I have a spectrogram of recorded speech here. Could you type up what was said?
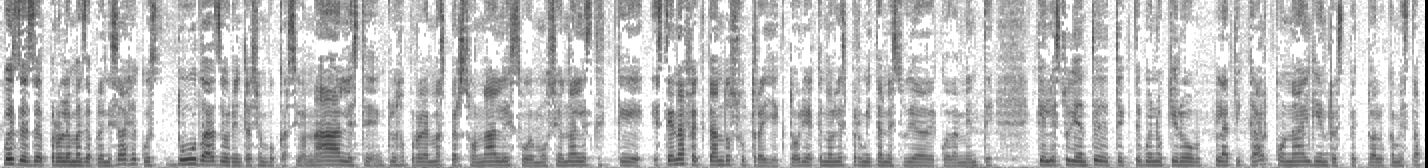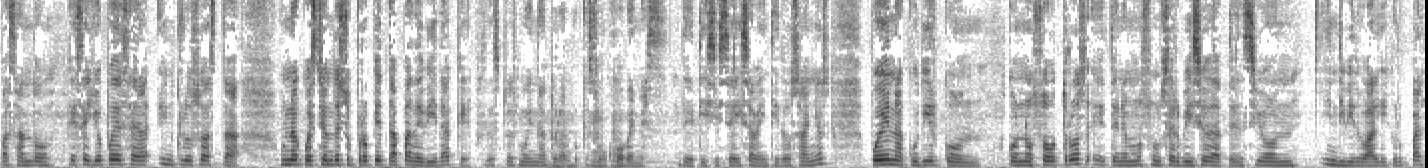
pues, desde problemas de aprendizaje, pues, dudas de orientación vocacional, este, incluso problemas personales o emocionales que, que estén afectando su trayectoria, que no les permitan estudiar adecuadamente, que el estudiante detecte, bueno, quiero platicar con alguien respecto a lo que me está pasando, qué sé yo, puede ser incluso hasta una cuestión de su propia etapa de vida, que pues, esto es muy natural porque son jóvenes de 16 a 22 años, pueden acudir con, con nosotros. Eh, tenemos un servicio de atención individual y grupal.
